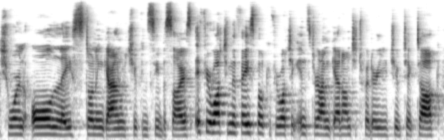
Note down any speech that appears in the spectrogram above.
She wore an all lace stunning gown, which you can see beside us. If you're watching the Facebook, if you're watching Instagram, get onto Twitter, YouTube, TikTok.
